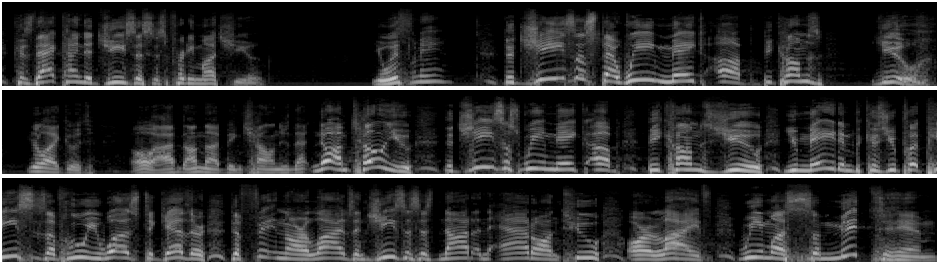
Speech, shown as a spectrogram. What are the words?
because that kind of Jesus is pretty much you. You with me? The Jesus that we make up becomes you. You're like, oh, I'm not being challenged in that. No, I'm telling you, the Jesus we make up becomes you. You made him because you put pieces of who he was together to fit in our lives, and Jesus is not an add on to our life. We must submit to him.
